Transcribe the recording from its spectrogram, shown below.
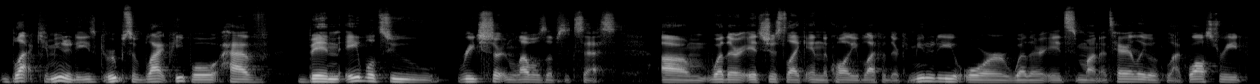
black communities, groups of black people have been able to reach certain levels of success. Um, whether it's just like in the quality of life of their community, or whether it's monetarily with Black Wall Street,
